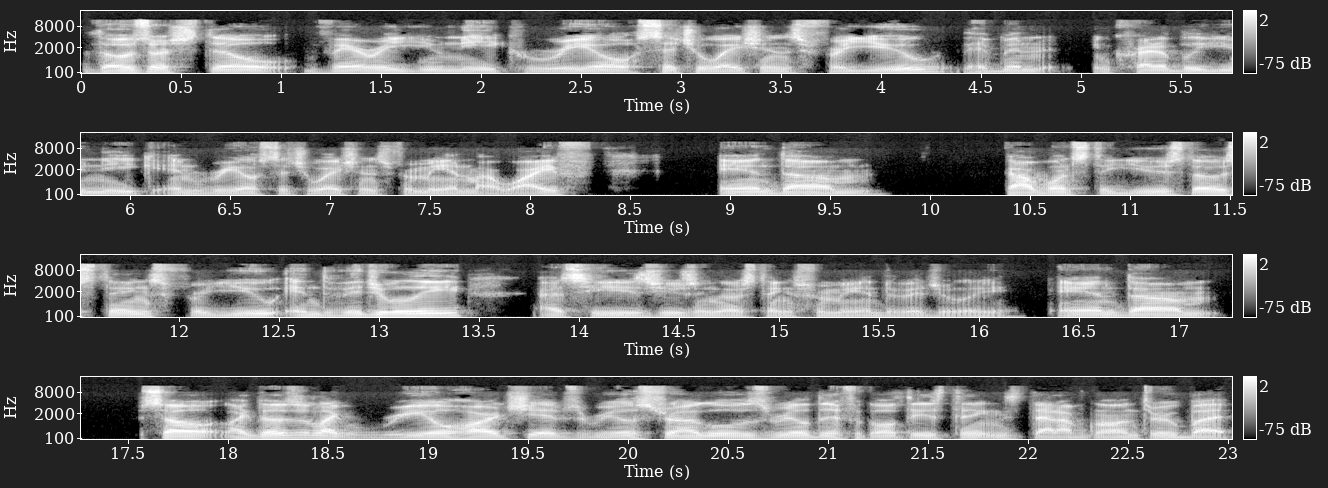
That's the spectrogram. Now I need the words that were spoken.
those are still very unique, real situations for you. They've been incredibly unique and real situations for me and my wife. And um, God wants to use those things for you individually as he's using those things for me individually. And um, so like those are like real hardships real struggles real difficulties things that i've gone through but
